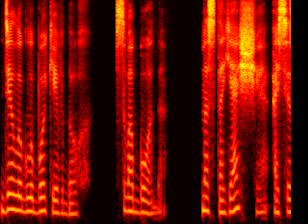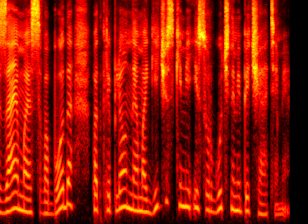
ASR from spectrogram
Делаю глубокий вдох. Свобода. Настоящая, осязаемая свобода, подкрепленная магическими и сургучными печатями.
